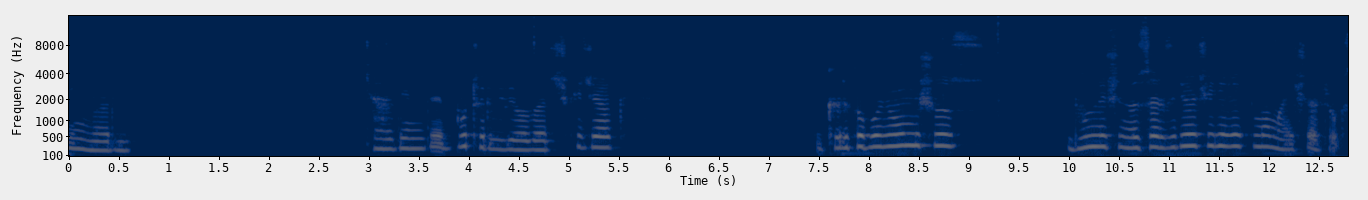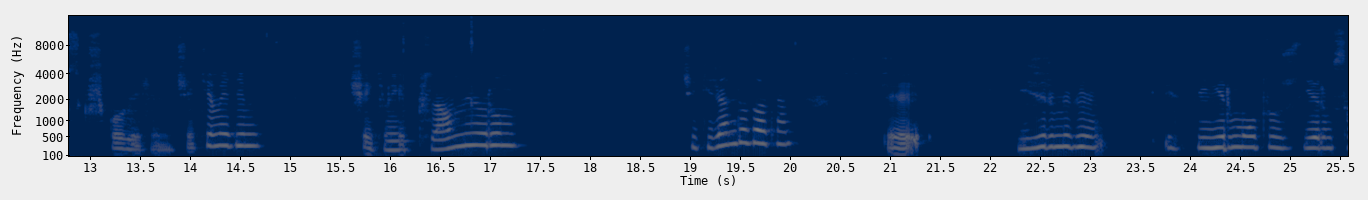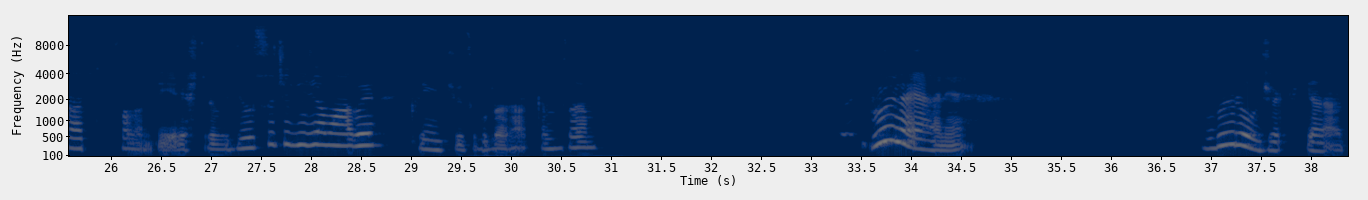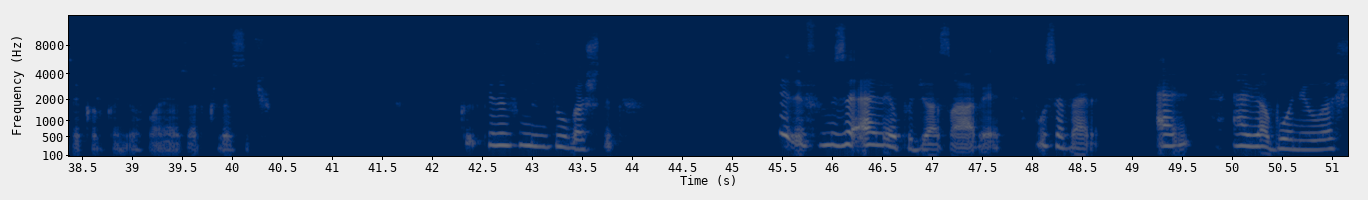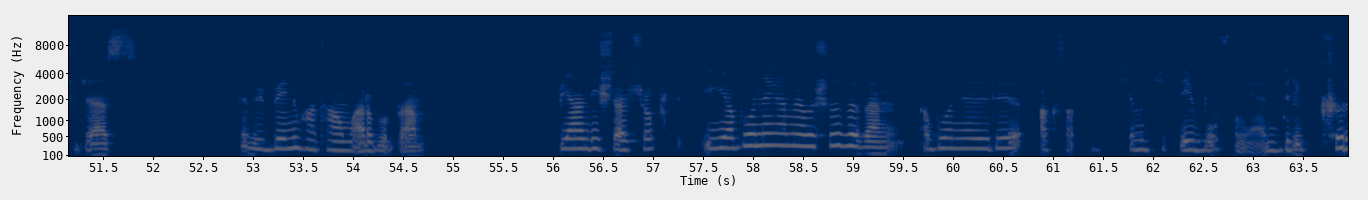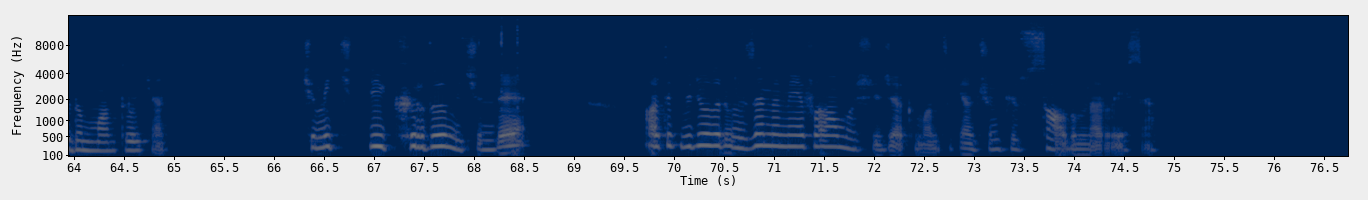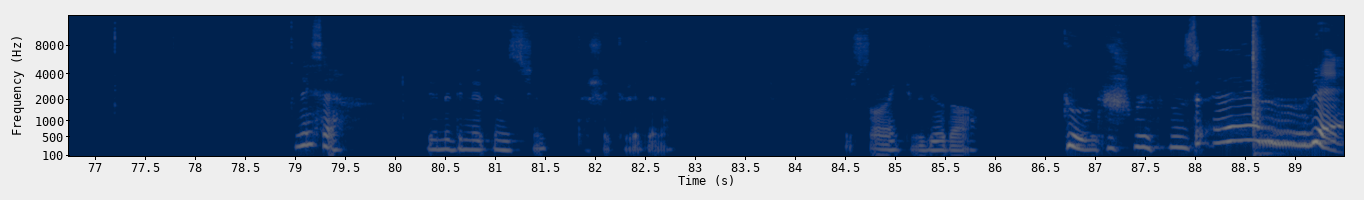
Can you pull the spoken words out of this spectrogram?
Bilmiyorum. Geldiğimde bu tür videolar çıkacak. 40 abone olmuşuz. Bunun için özel video çekecektim ama işler çok sıkışık olduğu için çekemedim. Çekmeyi planlıyorum. Çekeceğim de zaten. Ee, 20 bin 20-30 yarım saat falan bir eleştiri videosu çekeceğim abi. Cringe YouTuber'lar hakkında. Böyle yani. Böyle olacak genelde 40. falan özel klasik. 40 hedefimize de ulaştık. Hedefimize el yapacağız abi. Bu sefer el, el abone ulaşacağız. Tabii benim hatam var burada. Bir anda işler çok iyi abone gelmeye başladı ve ben aboneleri aksattım. Kemik kitleyi bozdum yani. Direkt kırdım mantıken. Kemik kitleyi kırdığım için de artık videolarımı izlememeye falan başlayacak mantıken. Çünkü saldım neredeyse. Neyse. Beni dinlediğiniz için teşekkür ederim. Bir sonraki videoda görüşmek üzere.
